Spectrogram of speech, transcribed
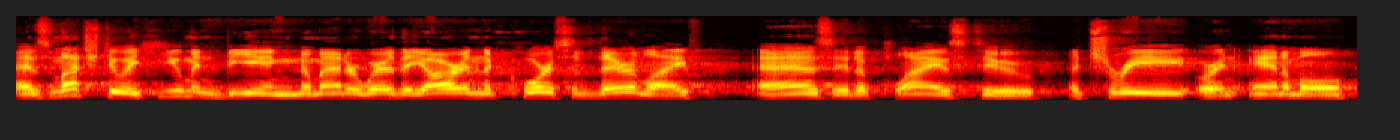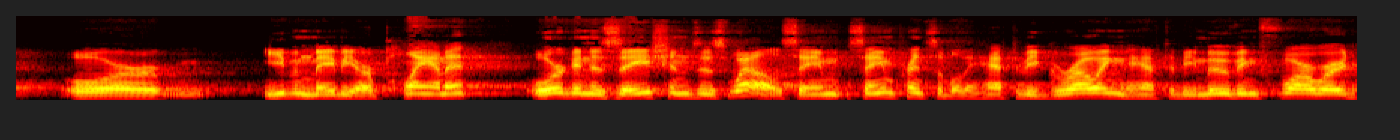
as much to a human being, no matter where they are in the course of their life, as it applies to a tree or an animal or even maybe our planet, organizations as well. Same, same principle. They have to be growing, they have to be moving forward,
